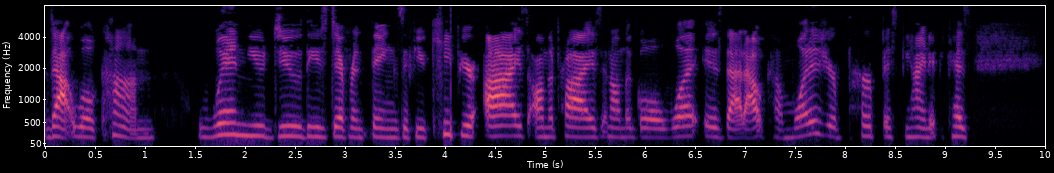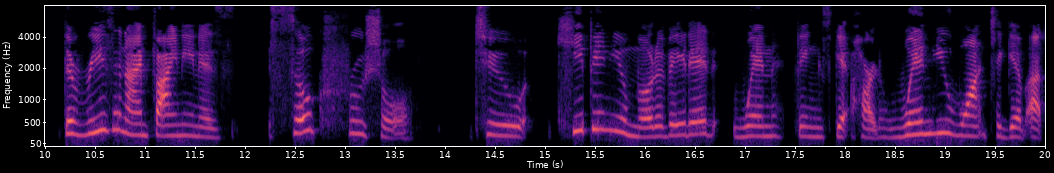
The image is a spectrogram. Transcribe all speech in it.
that will come when you do these different things, if you keep your eyes on the prize and on the goal, what is that outcome? What is your purpose behind it? Because the reason I'm finding is so crucial to keeping you motivated when things get hard, when you want to give up.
